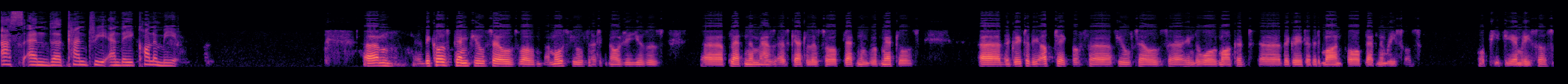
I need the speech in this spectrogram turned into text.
us and the country and the economy? Um, because PEM fuel cells, well, most fuel cell technology uses uh, platinum as, as catalyst or platinum group metals. Uh, the greater the uptake of uh, fuel cells uh, in the world market, uh, the greater the demand for platinum resource or PGM resource.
